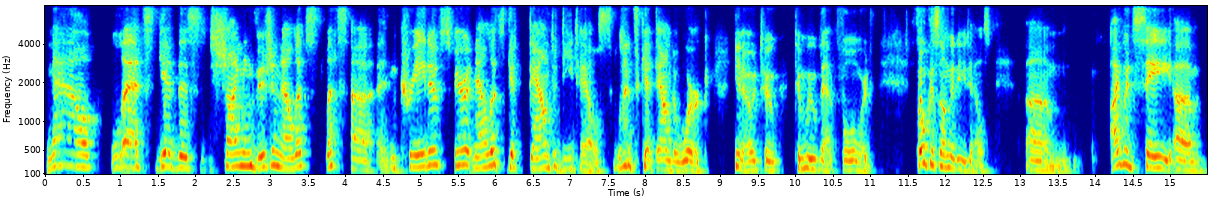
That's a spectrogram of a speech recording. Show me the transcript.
now let's get this shining vision now. Let's let's uh in creative spirit now let's get down to details. Let's get down to work you know to to move that forward. Focus on the details. Um i would say um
